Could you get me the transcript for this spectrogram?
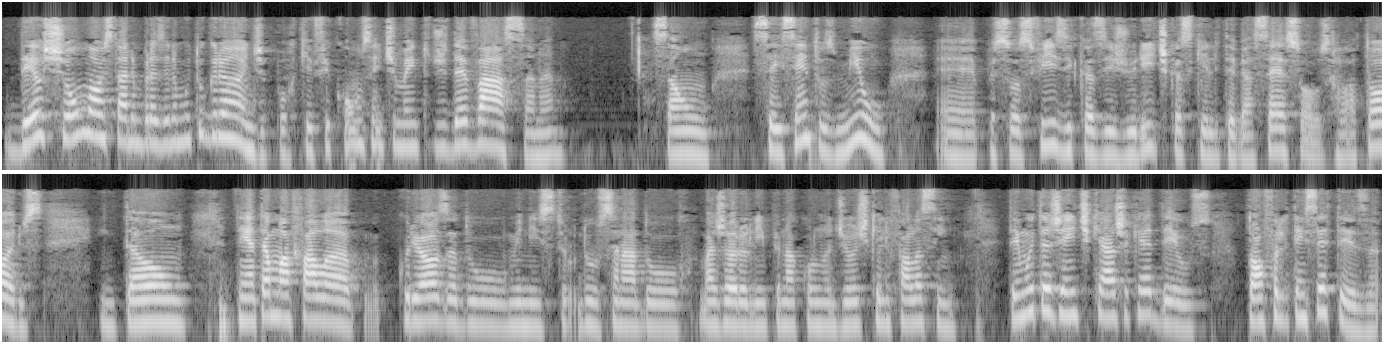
deixou um mal-estar em Brasília muito grande, porque ficou um sentimento de devassa, né? São 600 mil é, pessoas físicas e jurídicas que ele teve acesso aos relatórios. Então, tem até uma fala curiosa do ministro, do senador Major Olímpio na coluna de hoje, que ele fala assim: tem muita gente que acha que é Deus. Toffoli tem certeza.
